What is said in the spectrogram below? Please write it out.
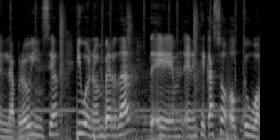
en la provincia, y bueno, en verdad, eh, en este caso obtuvo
